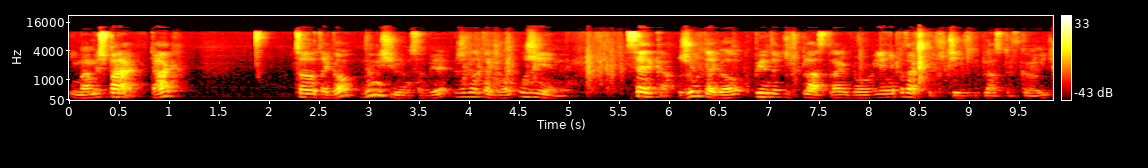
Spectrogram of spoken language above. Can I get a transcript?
i mamy szparagi, tak? Co do tego, wymyśliłem sobie, że do tego użyjemy serka żółtego. Kupiłem taki w plastrach, bo ja nie potrafię tych cienkich plastrów kroić.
